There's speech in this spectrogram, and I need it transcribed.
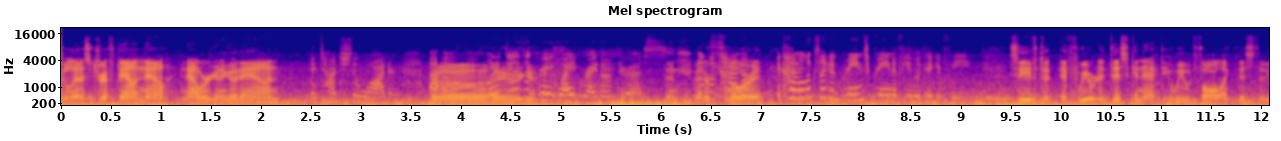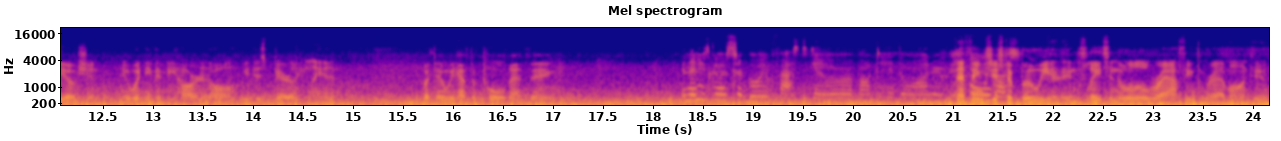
gonna let us drift down now. Now we're gonna go down. And touch the water. Uh -oh. oh what if there's a great white right under us? Then he better floor kinda, it. It kind of looks like a green screen if you look at your feet. See, if, the, if we were to disconnect, we would fall like this to the ocean. It wouldn't even be hard at all. We'd just barely land. But then we'd have to pull that thing. And then he's gonna start going fast again when we're about to hit the water. That thing's oh just gosh. a buoy. It inflates into a little raft you can grab onto.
